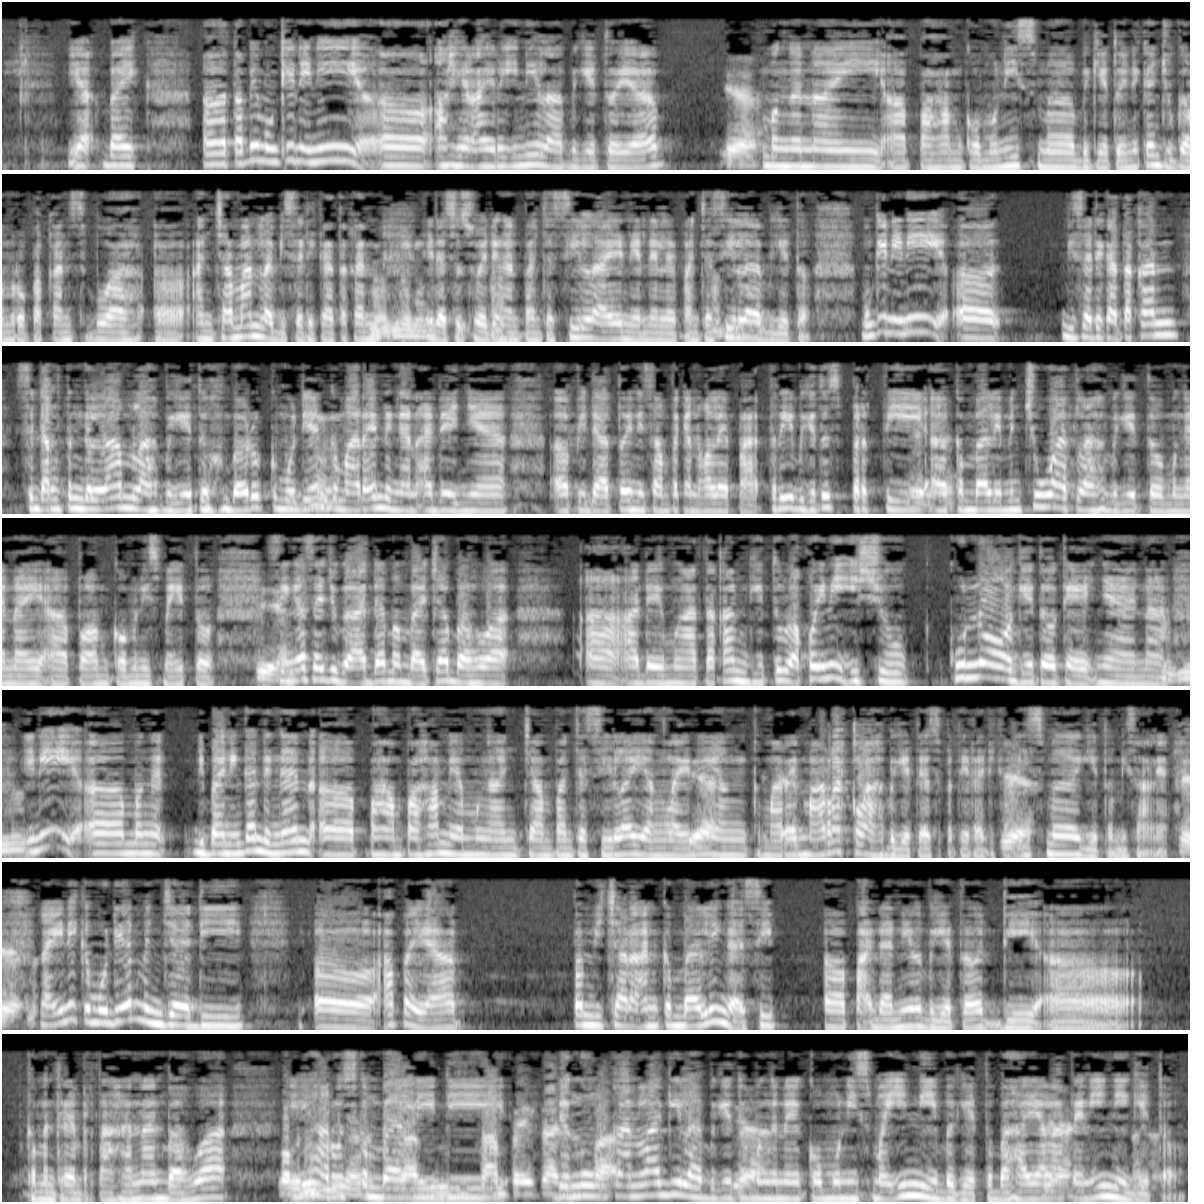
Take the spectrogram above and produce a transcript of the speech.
Ya baik, uh, tapi mungkin ini uh, akhir-akhir inilah begitu ya yeah. mengenai uh, paham komunisme begitu ini kan juga merupakan sebuah uh, ancaman lah bisa dikatakan mm-hmm. tidak sesuai dengan Pancasila ya nilai-nilai Pancasila mm-hmm. begitu. Mungkin ini uh, bisa dikatakan sedang tenggelam lah begitu. Baru kemudian hmm. kemarin dengan adanya uh, pidato yang disampaikan oleh Pak Tri begitu seperti yeah. uh, kembali mencuat lah begitu mengenai uh, paham komunisme itu. Yeah. Sehingga saya juga ada membaca bahwa uh, ada yang mengatakan gitu loh, kok ini isu kuno gitu kayaknya. Nah, mm-hmm. ini uh, dibandingkan dengan paham paham-paham yang mengancam Pancasila yang lainnya yeah. yang kemarin yeah. marak lah begitu ya seperti radikalisme yeah. gitu misalnya. Yeah. Nah, ini kemudian menjadi uh, apa ya pembicaraan kembali nggak sih uh, Pak Daniel begitu di uh, Kementerian Pertahanan bahwa oh, ini harus kembali didengungkan lagi lah begitu ya. mengenai komunisme ini begitu bahaya ya. laten ini gitu.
